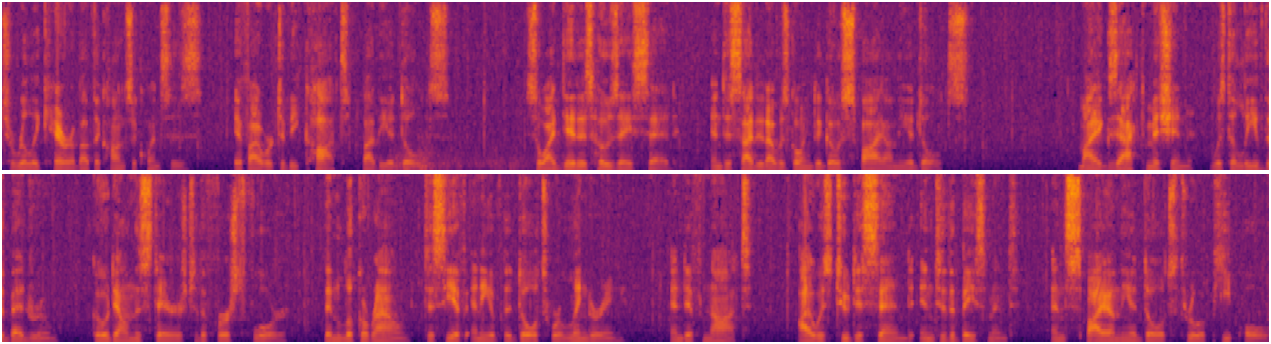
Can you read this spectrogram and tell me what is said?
to really care about the consequences if I were to be caught by the adults. So I did as Jose said and decided I was going to go spy on the adults. My exact mission was to leave the bedroom, go down the stairs to the first floor, then look around to see if any of the adults were lingering, and if not, I was to descend into the basement and spy on the adults through a peephole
